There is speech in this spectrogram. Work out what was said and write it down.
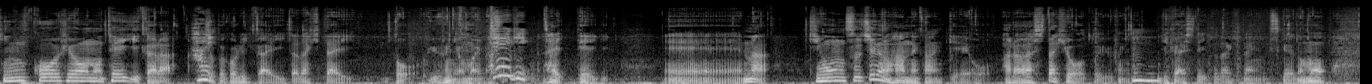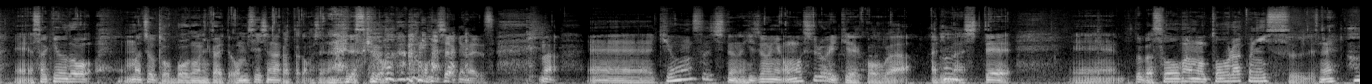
均衡表の定義からちょっとご理解いただきたいというふうに思います。定義。はい定義。えー、まあ基本数値での半値関係を表した表というふうに理解していただきたいんですけれども、うん、えー、先ほど、まあ、ちょっとボードに書いてお見せしなかったかもしれないですけど 申し訳ないです。まあえー、基本数値というのは非常に面白い傾向がありまして、うん、えー、例えば相場の騰落日数ですね、は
